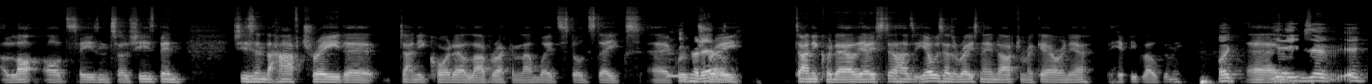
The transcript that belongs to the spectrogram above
a lot all season, so she's been she's in the half trade. Uh, Denny Cordell, Lavarack, and Lanwade stud stakes. Uh, group Cordell. three. Denny Cordell, yeah, he still has. He always has a race named after McGarren, yeah, the hippie bloke, isn't he? Like, Um, yeah, he was a, a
